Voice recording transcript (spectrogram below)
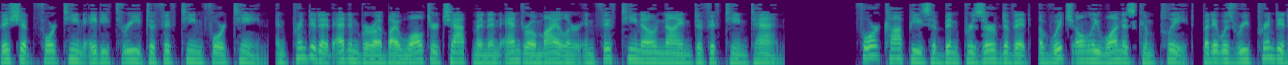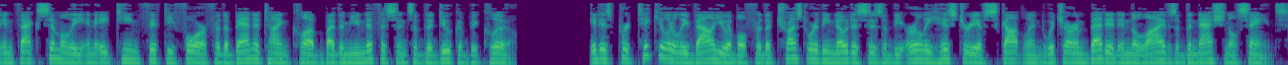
Bishop 1483–1514, and printed at Edinburgh by Walter Chapman and Andro Meyler in 1509–1510. Four copies have been preserved of it, of which only one is complete, but it was reprinted in facsimile in 1854 for the Bannatyne Club by the munificence of the Duke of Buccleuch. It is particularly valuable for the trustworthy notices of the early history of Scotland which are embedded in the lives of the national saints.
